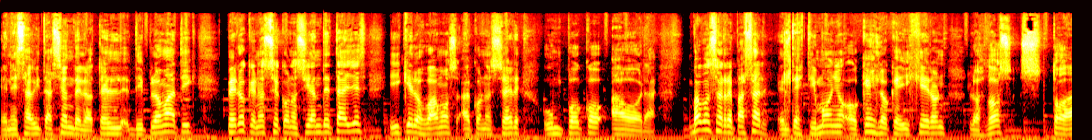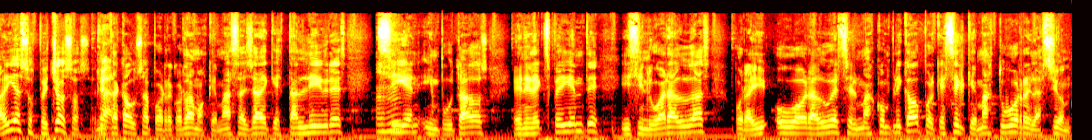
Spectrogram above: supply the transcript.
en esa habitación del Hotel Diplomatic, pero que no se conocían detalles y que los vamos a conocer un poco ahora. Vamos a repasar el testimonio o qué es lo que dijeron los dos todavía sospechosos en esta causa, porque recordamos que más allá de que están libres, siguen imputados en el expediente y sin lugar a dudas, por ahí Hugo Oradú es el más complicado porque es el que más tuvo relación.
